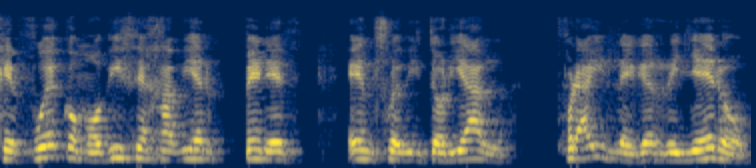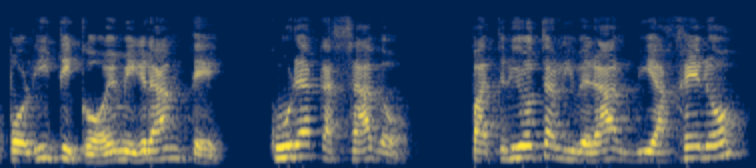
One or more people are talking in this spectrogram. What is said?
que fue, como dice Javier Pérez en su editorial, fraile, guerrillero, político, emigrante, cura casado, patriota liberal, viajero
